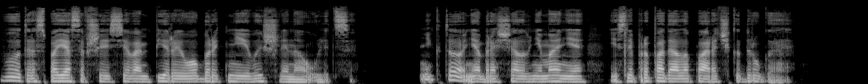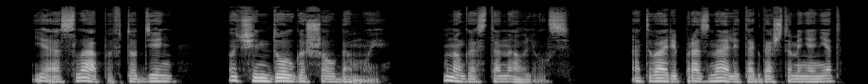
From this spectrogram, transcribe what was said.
Вот распоясавшиеся вампиры и оборотни и вышли на улицы. Никто не обращал внимания, если пропадала парочка другая. Я ослаб и в тот день очень долго шел домой. Много останавливался. А твари прознали тогда, что меня нет,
